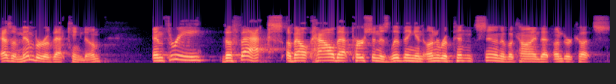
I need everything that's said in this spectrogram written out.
as a member of that kingdom. And three, the facts about how that person is living in unrepentant sin of a kind that undercuts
